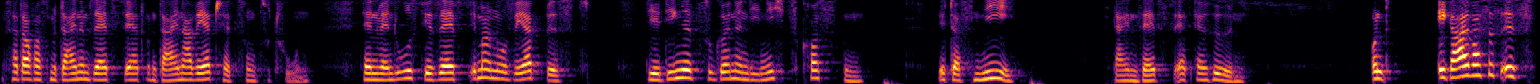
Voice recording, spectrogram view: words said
es hat auch was mit deinem Selbstwert und deiner Wertschätzung zu tun. Denn wenn du es dir selbst immer nur wert bist, dir Dinge zu gönnen, die nichts kosten, wird das nie deinen Selbstwert erhöhen. Und egal was es ist,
